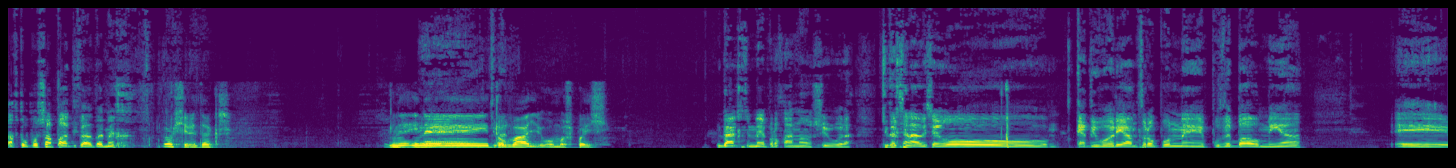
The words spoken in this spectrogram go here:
Αυτό πόσο απάτη θα ήταν. Όχι, ρε, εντάξει. Είναι, είναι ε, το value όμως που έχει. Εντάξει, ναι, προφανώς, σίγουρα. Κοίταξε να δεις, εγώ κατηγορία ανθρώπων ε, που δεν πάω μία. Ε,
